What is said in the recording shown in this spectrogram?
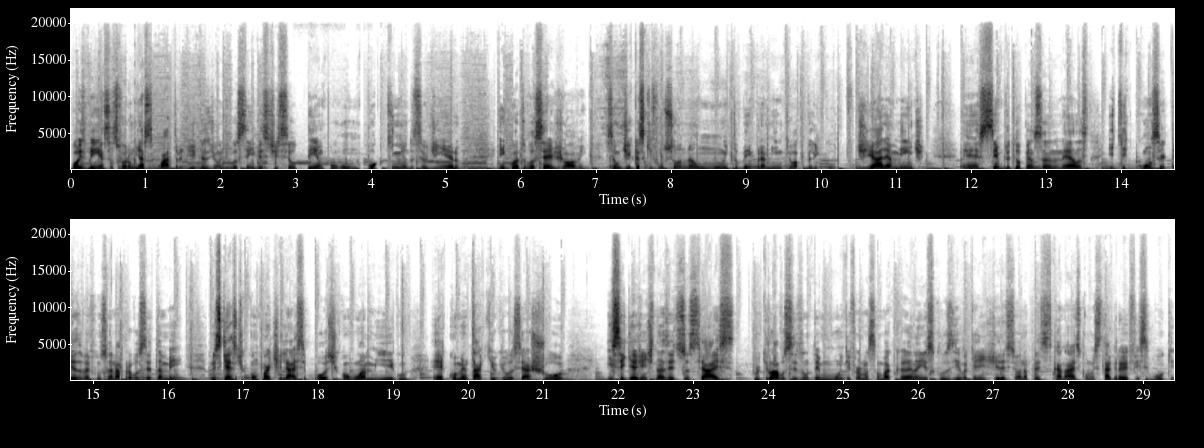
Pois bem, essas foram minhas quatro dicas de onde você investir seu tempo, um pouquinho do seu dinheiro, enquanto você é jovem. São dicas que funcionam muito bem para mim, que eu aplico diariamente, é, sempre estou pensando nelas e que com certeza vai funcionar para você também. Não esquece de compartilhar esse post com algum amigo, é, comentar aqui o que você achou e seguir a gente nas redes sociais porque lá vocês vão ter muita informação bacana e exclusiva que a gente direciona para esses canais como Instagram e Facebook.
